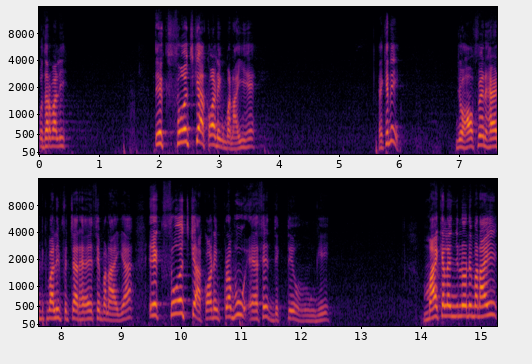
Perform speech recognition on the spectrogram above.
उधर वाली, एक सोच के अकॉर्डिंग बनाई है। है कि नहीं? जो हॉफमैन हेड वाली पिक्चर है ऐसे बनाया गया। एक सोच के अकॉर्डिंग प्रभु ऐसे दिखते होंगे। माइकल एंजलो ने बनाई,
